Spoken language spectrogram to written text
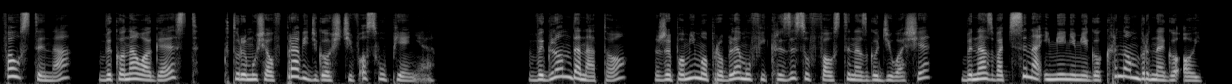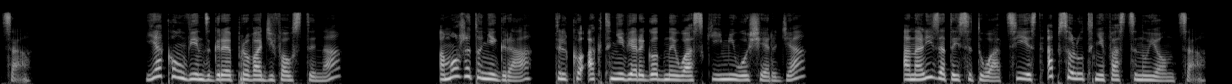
Faustyna, wykonała gest, który musiał wprawić gości w osłupienie. Wygląda na to, że pomimo problemów i kryzysów Faustyna zgodziła się, by nazwać syna imieniem jego krnąbrnego ojca. Jaką więc grę prowadzi Faustyna? A może to nie gra, tylko akt niewiarygodnej łaski i miłosierdzia? Analiza tej sytuacji jest absolutnie fascynująca.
